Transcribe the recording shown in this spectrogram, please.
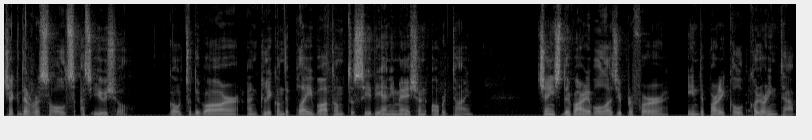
Check the results as usual. Go to the bar and click on the play button to see the animation over time. Change the variable as you prefer in the particle coloring tab.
